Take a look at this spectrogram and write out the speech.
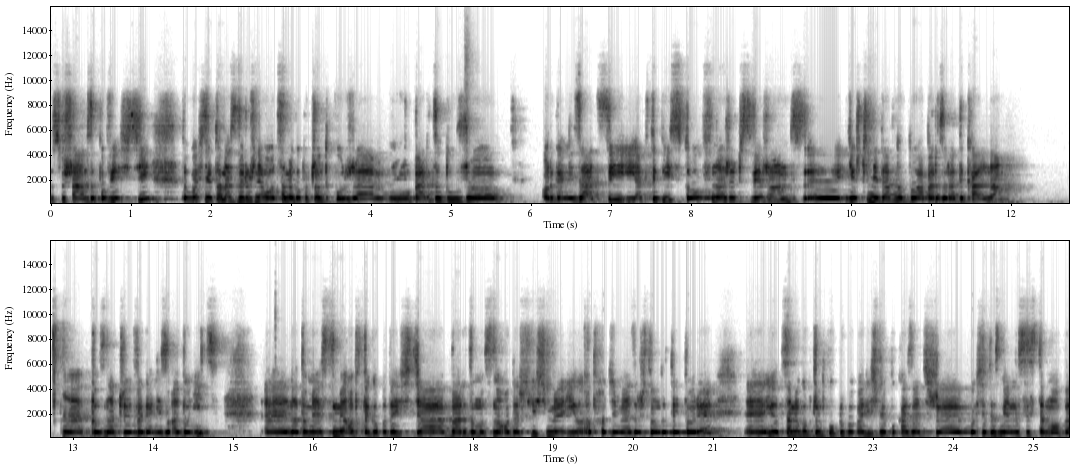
y, słyszałam z opowieści, to właśnie to nas wyróżniało od samego początku, że y, bardzo dużo organizacji i aktywistów na rzecz zwierząt y, jeszcze niedawno była bardzo radykalna E, to znaczy weganizm albo nic. E, natomiast my od tego podejścia bardzo mocno odeszliśmy i odchodzimy zresztą do tej pory. E, I od samego początku próbowaliśmy pokazać, że właśnie te zmiany systemowe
